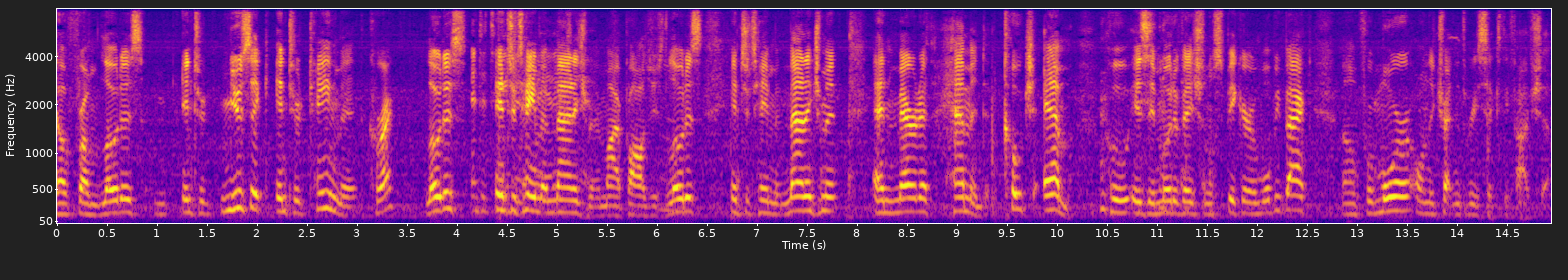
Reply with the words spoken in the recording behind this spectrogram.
uh, from Lotus Inter- Music Entertainment, correct? Lotus Entertainment Management. Management. My apologies. Lotus Entertainment Management and Meredith Hammond, Coach M, who is a motivational speaker. And we'll be back um, for more on the Trenton 365 show.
